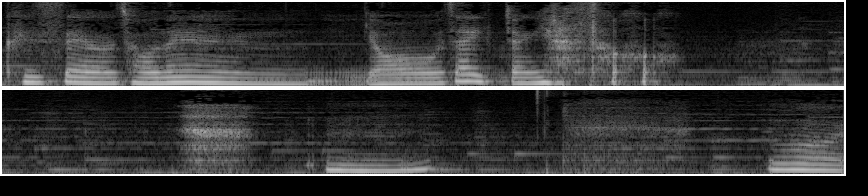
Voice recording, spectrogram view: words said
글쎄요, 저는 여자 입장이라서, 음, 뭐,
